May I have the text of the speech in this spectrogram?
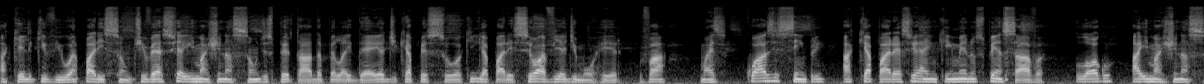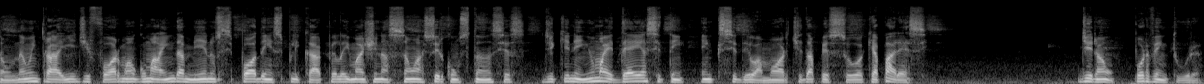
aquele que viu a aparição tivesse a imaginação despertada pela ideia de que a pessoa que lhe apareceu havia de morrer, vá, mas, quase sempre, a que aparece é em quem menos pensava. Logo, a imaginação não entra aí de forma alguma, ainda menos se podem explicar pela imaginação as circunstâncias de que nenhuma ideia se tem em que se deu a morte da pessoa que aparece. Dirão, porventura,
